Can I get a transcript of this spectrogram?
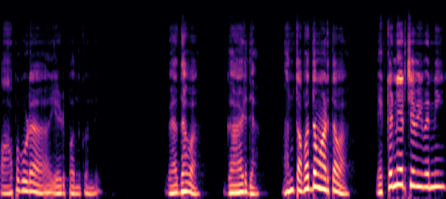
పాప కూడా ఏడుపు అందుకుంది. వెధవ గాడిద అంత అబద్ధం ఆడతావా? ఎక్కడ నేర్చావు ఇవన్నీ?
